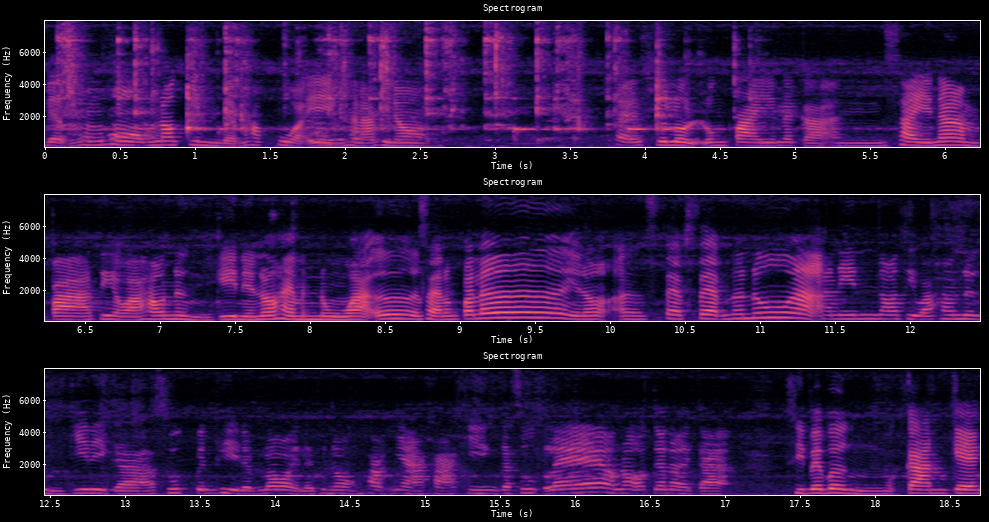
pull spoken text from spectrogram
แบบหอมๆเนาะกลิ่นแบบเฮาขั่วเองหั้นะพี่น้อง ใส่สุรสลงไปแล้วก็อันใส่น้ำปลาที่ว่าเฮาหนึ่งกินเนี่ยเนาะให้มันนัวเออใส่ลงไปเลยเนาะเออแซ่บๆนัวๆอันนี้เนาะที่ว่าเฮาหนึ่งกินนี่ก็สุกเป็นทีเรียบร้อยแล้วพี่น้องผักหญ้าคาคิงก็สุกแล้วเนาะจะหน่อยก็สิไปเบิ่งการแกง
